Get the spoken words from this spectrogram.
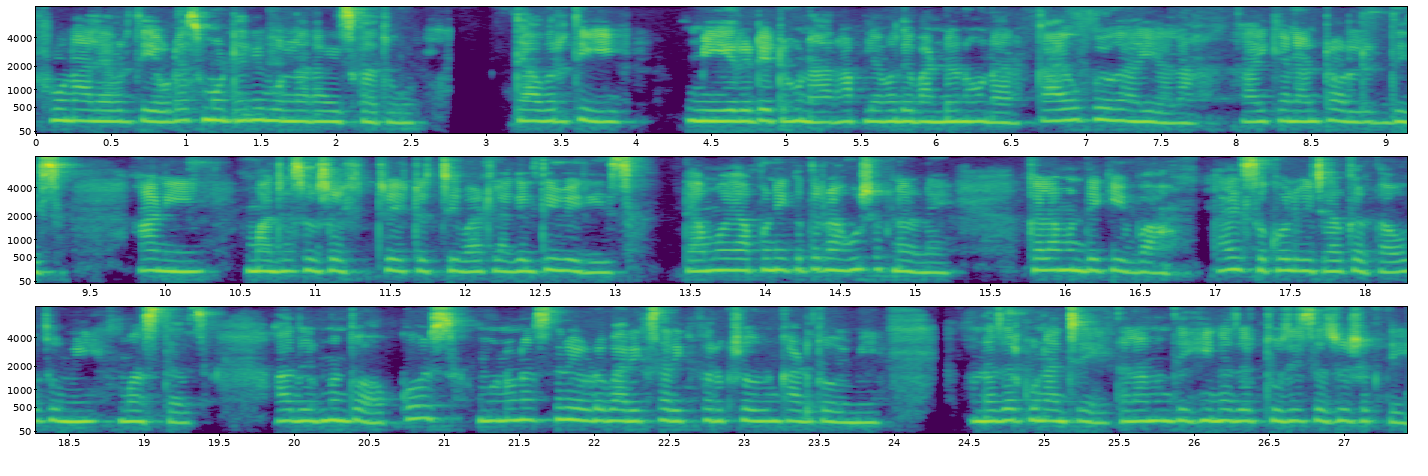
फोन आल्यावरती एवढ्याच मोठ्याने बोलणार आहेस का तू? त्यावरती मी इरिटेट होणार आपल्यामध्ये भांडण होणार. काय उपयोग आहे याला? आय कॅनॉट टॉलरेट दिस आणि माझ्या सोशल स्टेटसची वाट लागेल ती वेगळीच. त्यामुळे आपण एकत्र राहू शकणार नाही. कला म्हणते की वा काय सखोल विचार करता हो तुम्ही मस्तच. अजून म्हणतो ऑफकोर्स म्हणूनच तर एवढं बारीक सारीक फरक शोधून काढतोय मी. नजर कुणाचे त्याला म्हणते ही नजर तुझीच असू शकते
